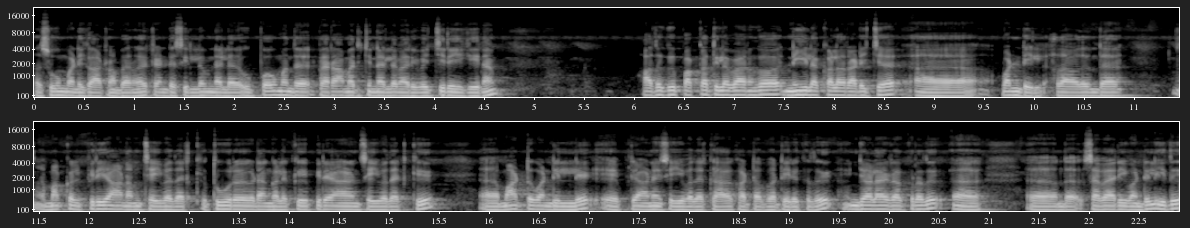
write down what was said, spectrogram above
அது zoom பண்ணி காட்டுறோம் பாருங்கள் ரெண்டு சில்லும் நல்ல இப்போவும் அந்த பராமரித்து நல்ல மாதிரி வச்சிருக்கிறேன். அதுக்கு பக்கத்தில் பாருங்க நீல கலர் அடித்த வண்டில் அதாவது இந்த மக்கள் பிரயாணம் செய்வதற்கு தூர இடங்களுக்கு பிரயாணம் செய்வதற்கு மாட்டு வண்டியிலே பிரயாணம் செய்வதற்காக கட்டப்பட்டிருக்குது. இந்தியாவில் இருக்கிறது அந்த சவாரி வண்டில். இது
